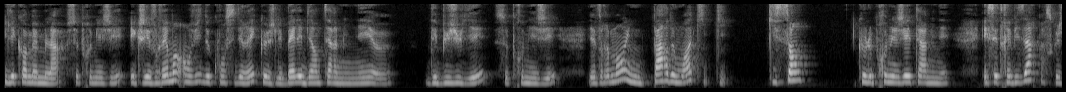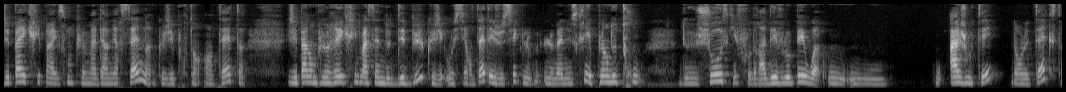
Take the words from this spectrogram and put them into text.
il est quand même là, ce premier jet, et que j'ai vraiment envie de considérer que je l'ai bel et bien terminé euh, début juillet, ce premier jet. Il y a vraiment une part de moi qui, qui, qui sent que le premier jet est terminé. Et c'est très bizarre parce que j'ai pas écrit par exemple ma dernière scène, que j'ai pourtant en tête. J'ai pas non plus réécrit ma scène de début, que j'ai aussi en tête, et je sais que le, manuscrit est plein de trous, de choses qu'il faudra développer ou, ou, ajouter dans le texte.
